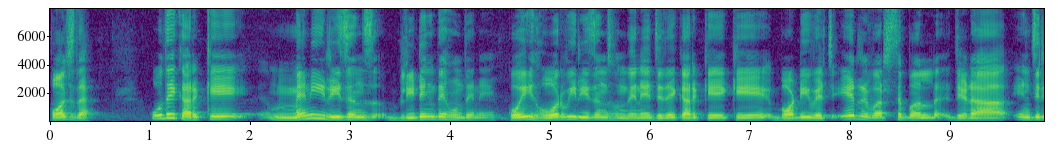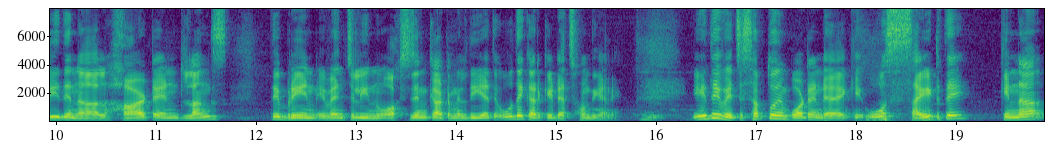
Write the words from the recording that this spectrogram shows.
ਪਹੁੰਚਦਾ ਉਹਦੇ ਕਰਕੇ ਮੈਨੀ ਰੀਜ਼ਨਸ ਬਲੀਡਿੰਗ ਦੇ ਹੁੰਦੇ ਨੇ, ਕੋਈ ਹੋਰ ਵੀ ਰੀਜ਼ਨਸ ਹੁੰਦੇ ਨੇ ਜਿਹਦੇ ਕਰਕੇ ਕਿ ਬਾਡੀ ਵਿੱਚ ਇਰਰਿਵਰਸਿਬਲ ਜਿਹੜਾ ਇੰਜਰੀ ਦੇ ਨਾਲ ਹਾਰਟ ਐਂਡ ਲੰਗਸ ਤੇ ਬ੍ਰੇਨ ਇਵੈਂਚੁਅਲੀ ਨੂੰ ਆਕਸੀਜਨ ਘੱਟ ਮਿਲਦੀ ਹੈ ਤੇ ਉਹਦੇ ਕਰਕੇ ਡੈਥਸ ਹੁੰਦੀਆਂ ਨੇ। ਇਹਦੇ ਵਿੱਚ ਸਭ ਤੋਂ ਇੰਪੋਰਟੈਂਟ ਹੈ ਕਿ ਉਸ ਸਾਈਟ ਤੇ ਕਿੰਨਾ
